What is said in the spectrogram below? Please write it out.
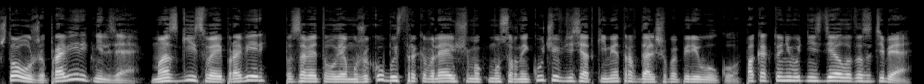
«Что уже, проверить нельзя? Мозги свои проверь, Посоветовал я мужику, быстро ковыляющему к мусорной куче в десятки метров дальше по переулку. Пока кто-нибудь не сделал это за тебя.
